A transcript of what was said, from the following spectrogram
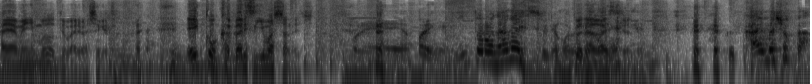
早めに戻ってまいりましたけど。エコーかかりすぎましたね、ちょっと。これ、やっぱりね、イントロ長いですよね、ここれ長いですよね。。これ変えましょうか。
